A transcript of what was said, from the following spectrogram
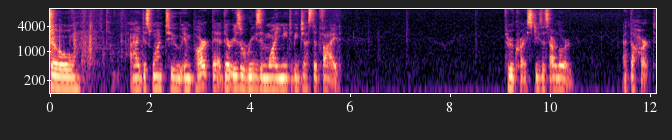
So, I just want to impart that there is a reason why you need to be justified through Christ Jesus our Lord at the heart.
